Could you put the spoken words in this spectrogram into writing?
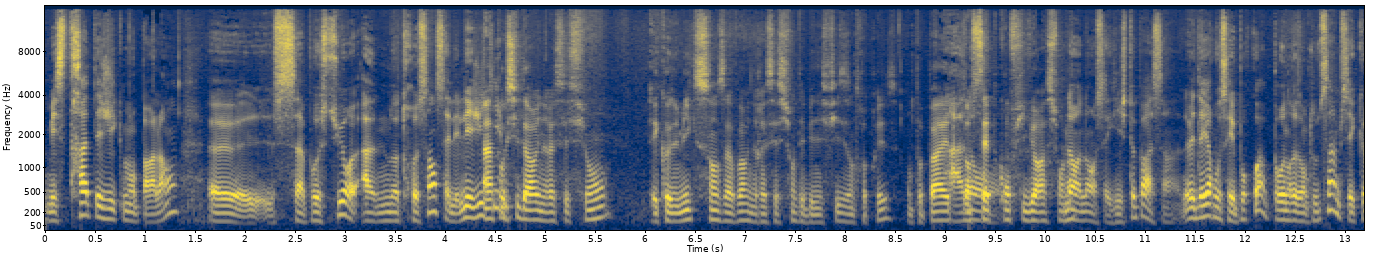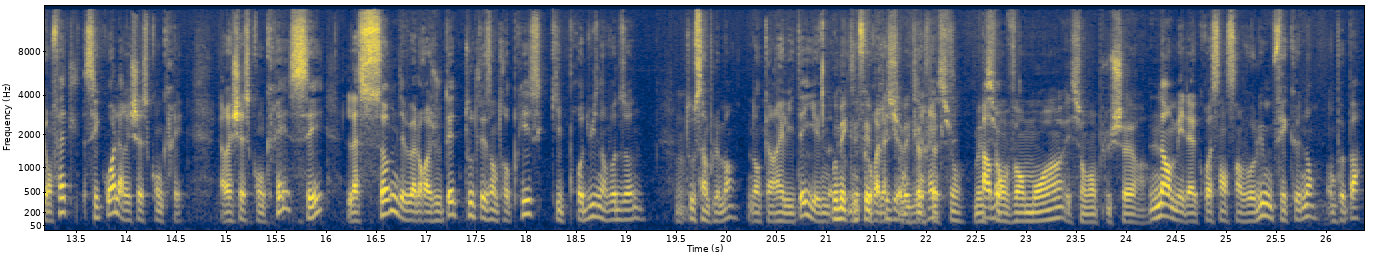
Mais stratégiquement parlant, euh, sa posture, à notre sens, elle est légitime. Impossible d'avoir une récession économique sans avoir une récession des bénéfices des entreprises On ne peut pas être ah dans cette configuration-là Non, non, ça n'existe pas, ça. D'ailleurs, vous savez pourquoi? Pour une raison toute simple, c'est qu'en fait, c'est quoi la richesse concrète? La richesse concrète, c'est la somme des valeurs ajoutées de toutes les entreprises qui produisent dans votre zone. Hmm. tout simplement. Donc en réalité, il y a une, oui, mais corrélation avec l'inflation, même si on vend moins et si on vend plus cher. Non, mais la croissance en volume fait que non, on ne peut pas.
